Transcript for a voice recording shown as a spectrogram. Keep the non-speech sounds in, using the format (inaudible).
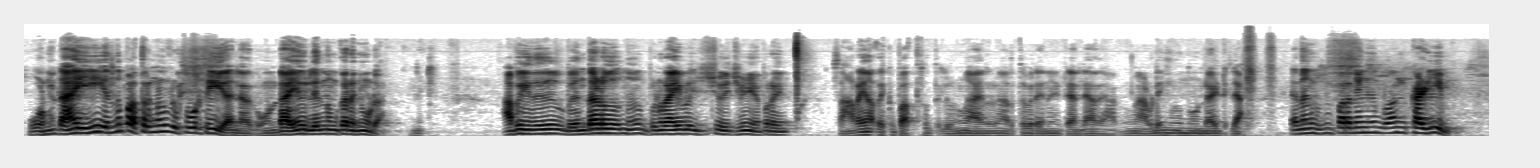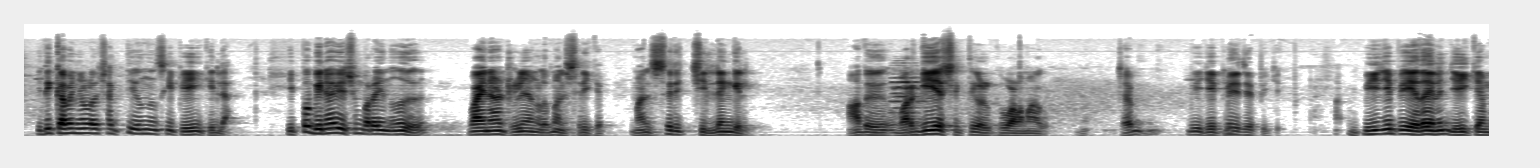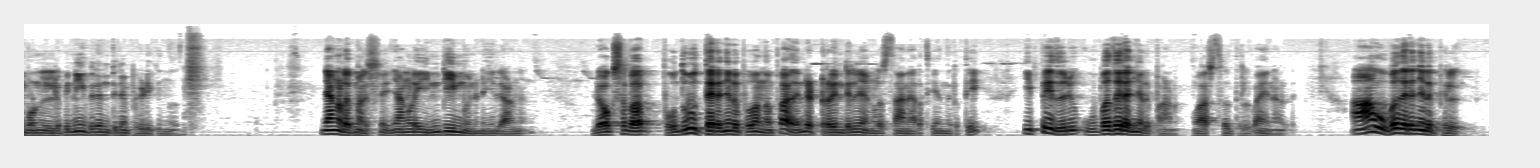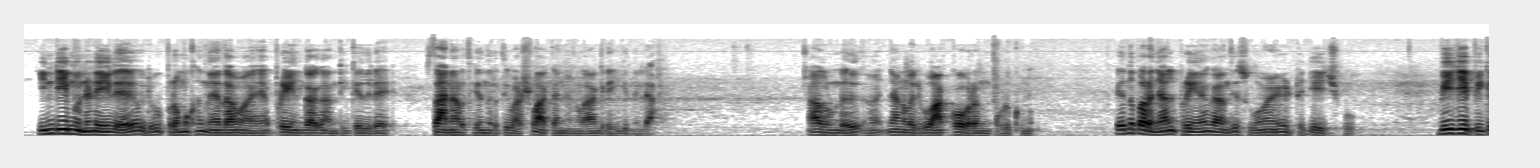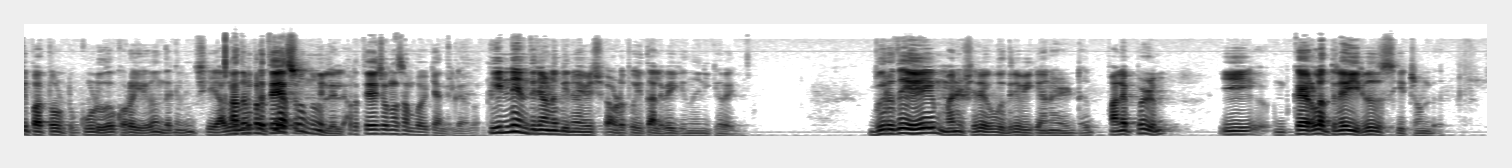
ഉണ്ടായി എന്ന് പത്രങ്ങൾ റിപ്പോർട്ട് ചെയ്യുക അല്ലാതെ ഉണ്ടായോ ഇല്ലെന്ന് നമുക്ക് അറിഞ്ഞുകൂടാ. അപ്പോൾ ഇത് എന്താണെന്ന് പിണറായി വിളിച്ച് ചോദിച്ചു കഴിഞ്ഞാൽ പറയും സാറേ അതൊക്കെ പത്രത്തിൽ അർത്ഥ വരാനായിട്ട് അല്ലാതെ അവിടെ ഒന്നും ഉണ്ടായിട്ടില്ല. എന്നങ്ങ് പറഞ്ഞങ്ങ് കഴിയും. ഇത് കവിഞ്ഞുള്ള ശക്തിയൊന്നും സി പി ഐക്കില്ല. ഇപ്പോൾ ബിനോയ് വിശ്വം പറയുന്നത് വയനാട്ടിൽ ഞങ്ങൾ മത്സരിക്കും. മത്സരിച്ചില്ലെങ്കിൽ അത് വർഗീയ ശക്തികൾക്ക് വളമാകും. B J P. B J പിക്ക്. ബി ജെ പി ഏതായാലും ജയിക്കാൻ പോകണില്ല പിന്നെ ഇവരെന്തിനാ പേടിക്കുന്നത്? ഞങ്ങൾ മനസ്സിലായി ഞങ്ങൾ ഇന്ത്യയും മുന്നണിയിലാണ്. ലോക്സഭ പൊതു തെരഞ്ഞെടുപ്പ് വന്നപ്പോൾ അതിന്റെ ട്രെൻഡിൽ ഞങ്ങൾ സ്ഥാനാർത്ഥിയെ നിർത്തി. ഇപ്പോൾ ഇതൊരു ഉപതെരഞ്ഞെടുപ്പാണ് വാസ്തവത്തിൽ വയനാട്. ആ ഉപതെരഞ്ഞെടുപ്പിൽ ഇന്ത്യ മുന്നണിയിലെ ഒരു പ്രമുഖ നേതാവായ പ്രിയങ്ക ഗാന്ധിക്കെതിരെ സ്ഥാനാർത്ഥിയെ നിർത്തി വഷളാക്കാൻ ഞങ്ങൾ ആഗ്രഹിക്കുന്നില്ല. അതുകൊണ്ട് ഞങ്ങളൊരു വാക്ക് ഓവർ കൊടുക്കുന്നു. എന്ന് പറഞ്ഞാൽ പ്രിയങ്കാന്ധി സുഖമായിട്ട് ജയിച്ചു പോകും. ബി ജെ പിക്ക് പത്തോട്ട് കൂടുകയോ കുറയുകയോ എന്തെങ്കിലും ചെയ്യുക അതും അതുകൊണ്ട് പ്രത്യേകിച്ച് വ്യത്യാസമൊന്നുമില്ലല്ലോ. പ്രത്യേകിച്ചൊന്നും സംഭവിക്കാനില്ല പിന്നെ എന്തിനാണ് ബിനോയ് വിശ്വ അവിടെ പോയി തലവയ്ക്കുന്നത് എനിക്കറിയില്ല. വെറുതെ മനുഷ്യരെ ഉപദ്രവിക്കാനായിട്ട് പലപ്പോഴും ഈ കേരളത്തിലെ ഇരുപത് സീറ്റുണ്ട്.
